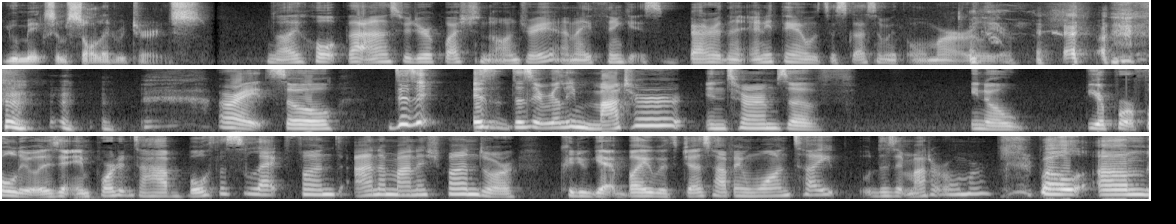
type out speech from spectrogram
you make some solid returns. Well, I hope that answered your question, Andre, and I think it's better than anything I was discussing with Omar earlier. All right, so does it is does it really matter in terms of, you know, your portfolio? Is it important to have both a select fund and a managed fund, or could you get by with just having one type? Does it matter, Omar? Well, um,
